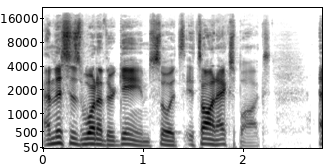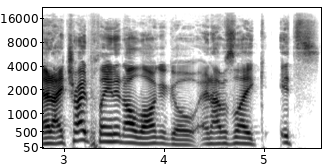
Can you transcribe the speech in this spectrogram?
and this is one of their games so it's it's on Xbox. and I tried playing it not long ago, and I was like, it's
